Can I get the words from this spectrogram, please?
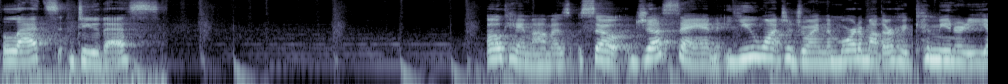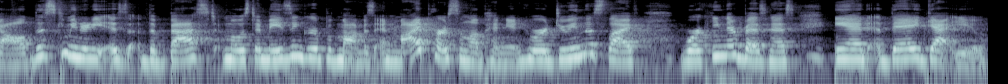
Let's do this. Okay, mamas. So, just saying, you want to join the More to Motherhood community, y'all. This community is the best, most amazing group of mamas, in my personal opinion, who are doing this life, working their business, and they get you.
